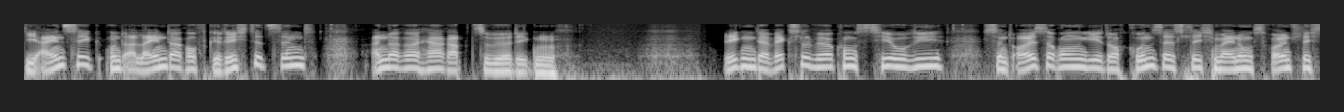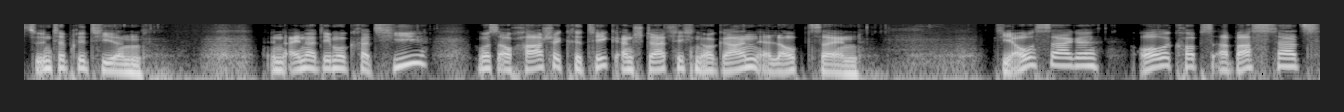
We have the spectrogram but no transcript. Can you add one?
die einzig und allein darauf gerichtet sind, andere herabzuwürdigen. Wegen der Wechselwirkungstheorie sind Äußerungen jedoch grundsätzlich meinungsfreundlich zu interpretieren. In einer Demokratie muss auch harsche Kritik an staatlichen Organen erlaubt sein. Die Aussage All Cops are Bastards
